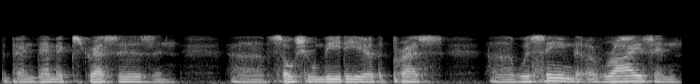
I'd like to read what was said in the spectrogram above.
the pandemic stresses and uh, social media, the press. Uh, we're seeing a rise in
